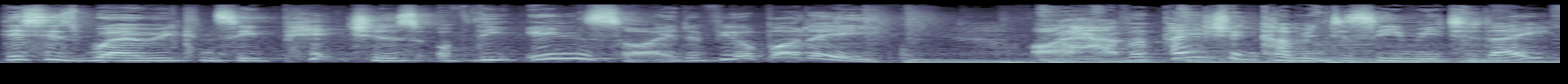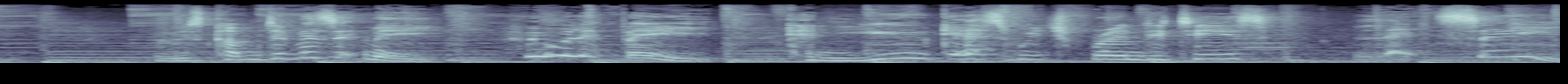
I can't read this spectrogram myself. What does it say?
This is where we can see pictures of the inside of your body. I have a patient coming to see me today. Who's come to visit me? Who will it be? Can you guess which friend it is? Let's see.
